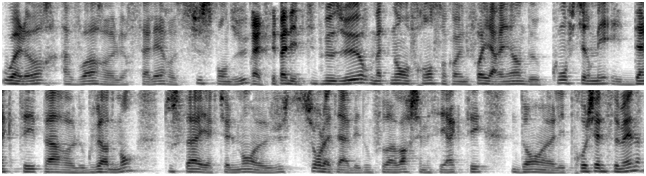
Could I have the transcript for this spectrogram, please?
ou alors avoir leur salaire suspendu. Bref, c'est pas des petites mesures. Maintenant, en France, encore une fois, il n'y a rien de confirmé et d'acté par le gouvernement. Tout ça est actuellement juste sur la table et donc il faudra voir si c'est acté dans les prochaines semaines.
